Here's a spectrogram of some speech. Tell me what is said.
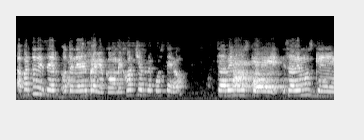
aparte de ser o tener el premio como mejor chef repostero, sabemos que sabemos que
